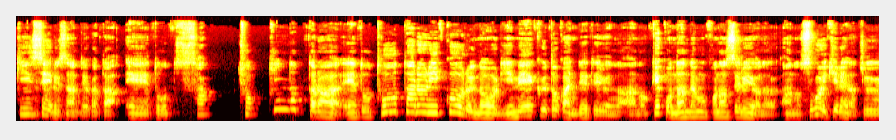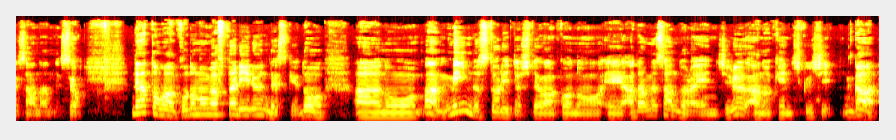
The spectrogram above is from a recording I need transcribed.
キンセールさんという方、えっと、作直近だったら、え、ー、と、トータルリコールのリメイクとかに出てるような、あの、結構何でもこなせるような、あの、すごい綺麗な女優さんなんですよ。で、あとは子供が2人いるんですけど、あの、まあ、メインのストーリーとしては、この、えー、アダム・サンドラ演じる、あの、建築士が、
